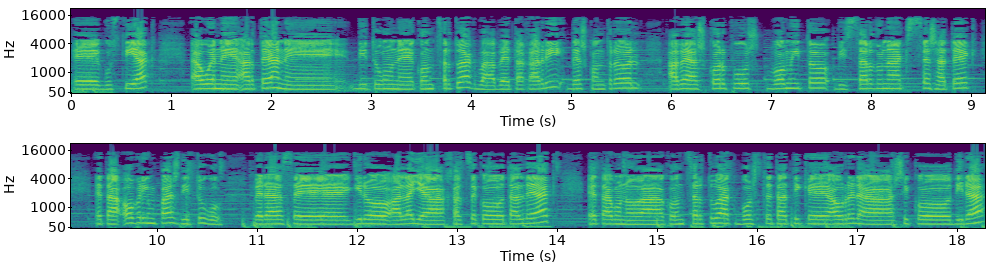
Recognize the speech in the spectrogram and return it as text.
e, guztiak, hauen e, artean e, ditugun e, kontzertuak, ba, betagarri, deskontrol, abeas korpus, vomito, bizardunak, zesatek, eta obrin pas ditugu. Beraz, e, giro alaia jartzeko taldeak, eta bueno, ba, kontzertuak bostetatik aurrera hasiko dira,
